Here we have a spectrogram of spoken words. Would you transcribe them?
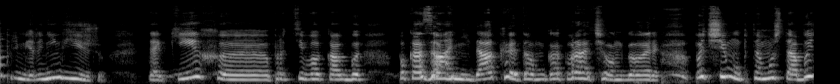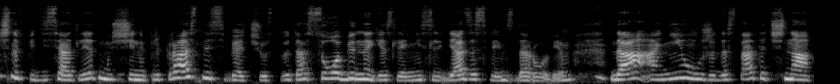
например, не вижу таких э, противо как бы показаний, да, к этому, как врач вам говорю. Почему? Потому что обычно в 50 лет мужчины прекрасно себя чувствуют, особенно если они следят за своим здоровьем, да, они уже достаточно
